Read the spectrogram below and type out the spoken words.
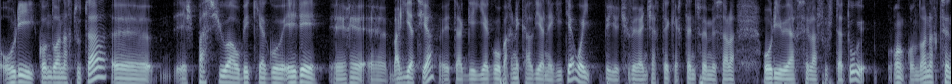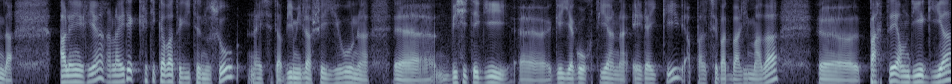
hori uh, kondoan hartuta, uh, espazioa obekiago ere, ere baliatzea, eta gehiago barnekaldian egitea, guai, behio txuferan txartek erten zuen bezala hori behar zela sustatu, on, kondoan hartzen da. Alen egia, gala ere kritika bat egiten duzu, nahiz eta 2006 egun eh, bizitegi eh, gehiago urtean eraiki, apaltze bat balima da, eh, parte handiegia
